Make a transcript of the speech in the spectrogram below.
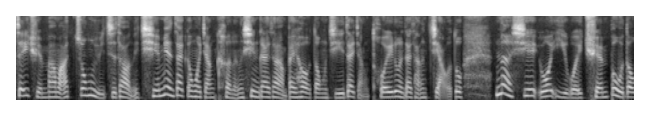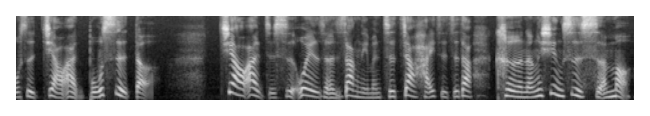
这一群妈妈终于知道，你前面在跟我讲可能性，在讲背后动机，在讲推论，在讲角度，那些我以为全部都是教案，不是的，教案只是为了让你们知，叫孩子知道可能性是什么，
